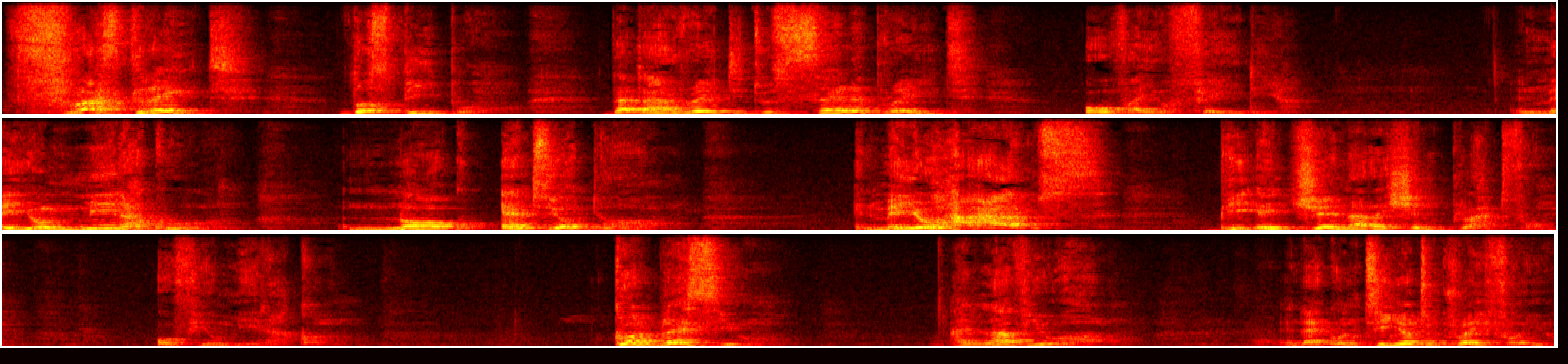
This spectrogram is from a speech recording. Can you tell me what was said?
frustrate those people that are ready to celebrate over your failure. And may your miracle knock at your door. And may your house be a generation platform of your miracle. God bless you. I love you all. And I continue to pray for you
